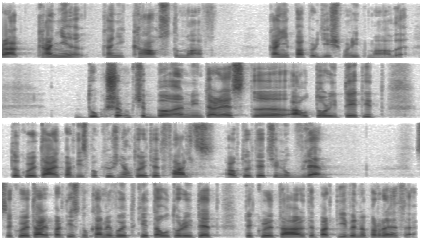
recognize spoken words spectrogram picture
Pra, ka një ka një kaos të madh, ka një papërgjegjshmëri të madhe. Dukshëm që bëhen interes të autoritetit të kryetarit të partisë, por ky është një autoritet fals, autoritet që nuk vlen. Se kryetari i partisë nuk ka nevojë të ketë autoritet te kryetarët e partive nëpër rrethe.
